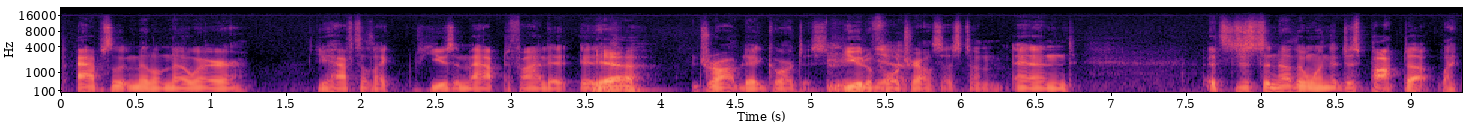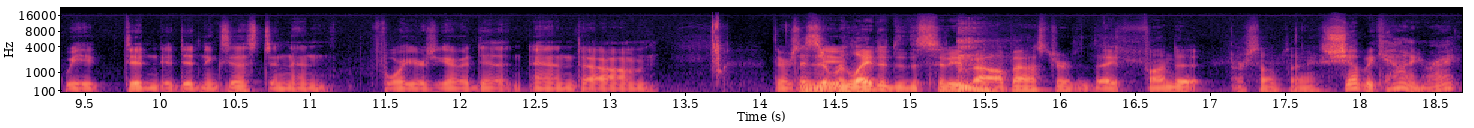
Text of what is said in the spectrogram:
the absolute middle of nowhere. You have to like use a map to find it. It is Yeah. drop dead gorgeous, beautiful Yeah. trail system, and it's just another one that just popped up. Like we didn't, it didn't exist, and then four years ago it did. And um, there's a Is it new- related to the city of Alabaster? Did they fund it or something? Shelby County, right?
